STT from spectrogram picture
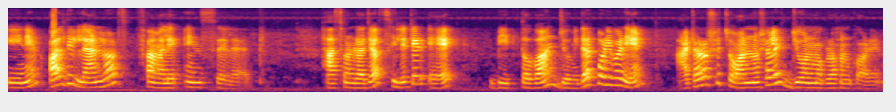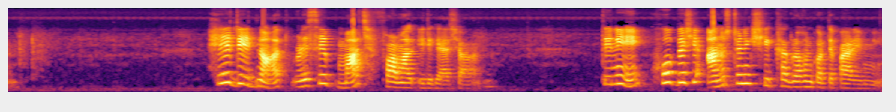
in a wealthy landlord's family in Sylhet. হাসন রাজা সিলেটের এক বিত্তবান জমিদার পরিবারে আঠারোশো চুয়ান্ন সালে জন্মগ্রহণ করেন he did not receive much formal education তিনি খুব বেশি আনুষ্ঠানিক শিক্ষা গ্রহণ করতে পারেননি।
